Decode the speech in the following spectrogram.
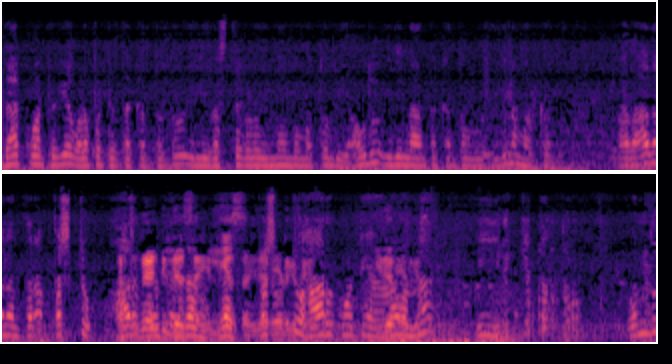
ಬ್ಯಾಕ್ ವಾಟ್ರಿಗೆ ಒಳಪಟ್ಟಿರ್ತಕ್ಕಂಥದ್ದು ಇಲ್ಲಿ ರಸ್ತೆಗಳು ಇನ್ನೊಂದು ಮತ್ತೊಂದು ಯಾವುದೂ ಇದಿಲ್ಲ ಅಂತಕ್ಕಂಥ ಇದನ್ನ ಮಾಡ್ಕೊಂಡು ಅದಾದ ನಂತರ ಫಸ್ಟ್ ಆರು ಕೋಟಿ ಫಸ್ಟ್ ಆರು ಕೋಟಿ ಹಣವನ್ನ ಈ ಇದಕ್ಕೆ ತಂದು ಒಂದು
